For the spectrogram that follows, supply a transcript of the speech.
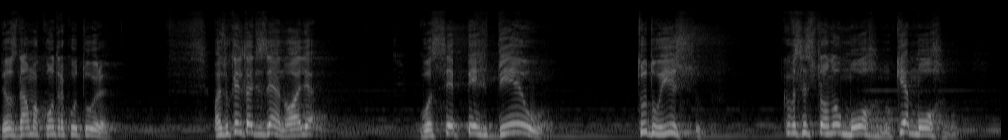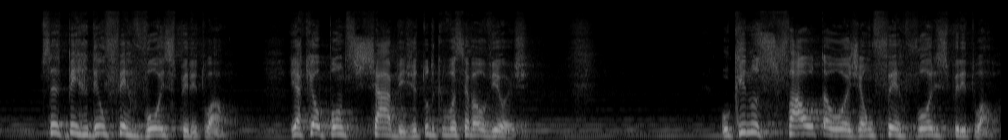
Deus dá uma contracultura. Mas o que ele está dizendo? Olha, você perdeu tudo isso porque você se tornou morno. O que é morno? Você perdeu o fervor espiritual. E aqui é o ponto-chave de tudo que você vai ouvir hoje. O que nos falta hoje é um fervor espiritual,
